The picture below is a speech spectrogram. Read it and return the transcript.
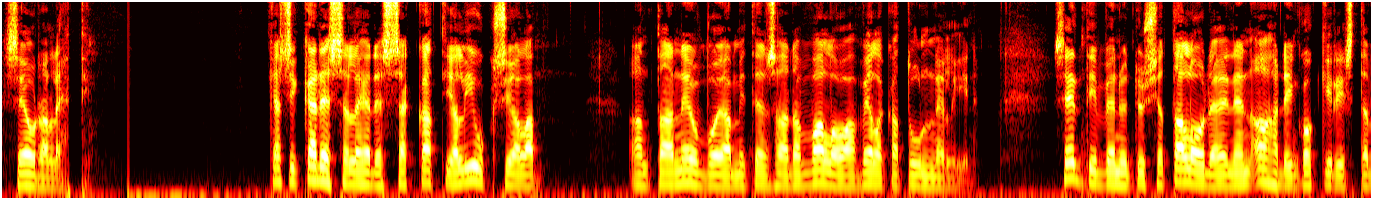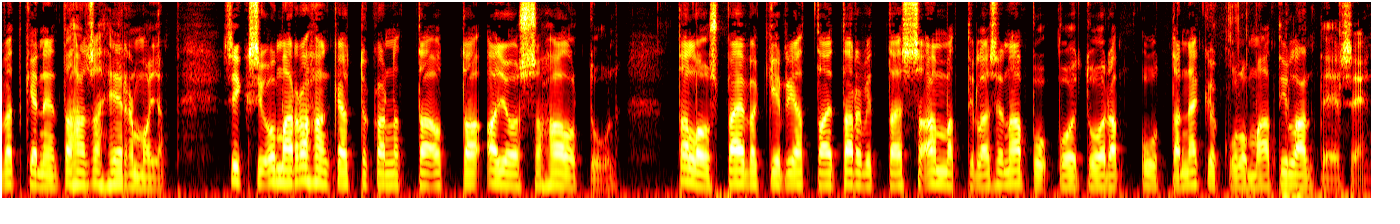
seuralehti. Käsi kädessä lehdessä Katja Liuksiala antaa neuvoja, miten saada valoa velkatunneliin. Sentin venytys ja taloudellinen ahdinko kiristävät kenen tahansa hermoja. Siksi oma rahankäyttö kannattaa ottaa ajoissa haltuun. Talouspäiväkirja tai tarvittaessa ammattilaisen apu voi tuoda uutta näkökulmaa tilanteeseen.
